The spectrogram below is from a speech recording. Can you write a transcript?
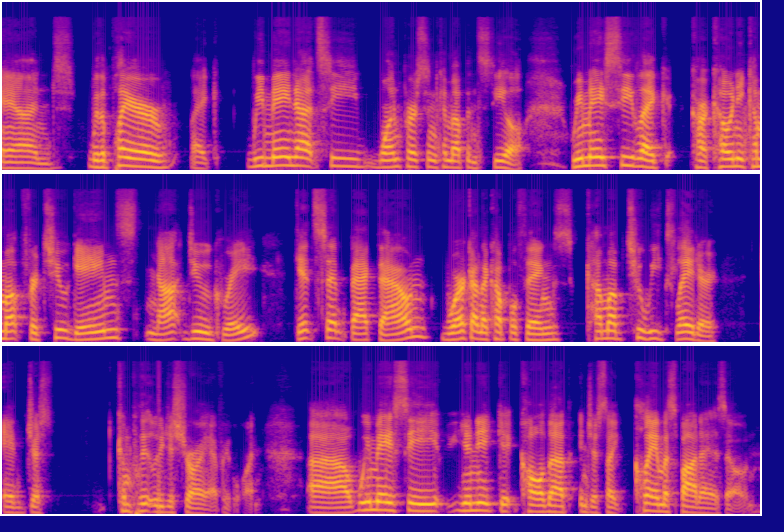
and with a player like we may not see one person come up and steal. We may see like Carcone come up for two games, not do great, get sent back down, work on a couple things, come up two weeks later, and just completely destroy everyone. Uh, we may see Jenik get called up and just like claim a spot on his own.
